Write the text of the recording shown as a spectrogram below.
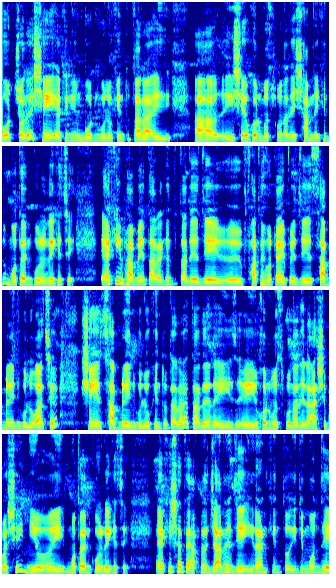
বোট চলে, সেই অ্যাটাকিং বোটগুলো কিন্তু তারা এই ইসে হরমুজ প্রণালীর সামনে কিন্তু মোতায়েন করে রেখেছে। একইভাবে তারা কিন্তু তাদের যে ফাতেহ টাইপের যে সাবমেরিনগুলো আছে, সেই সাবমেরিনগুলো কিন্তু তারা তাদের এই এই হরমুজ প্রণালীর আশেপাশেই নিয়ে, এই মোতায়েন করে রেখেছে। একই সাথে আপনারা জানেন যে ইরান কিন্তু ইতিমধ্যে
